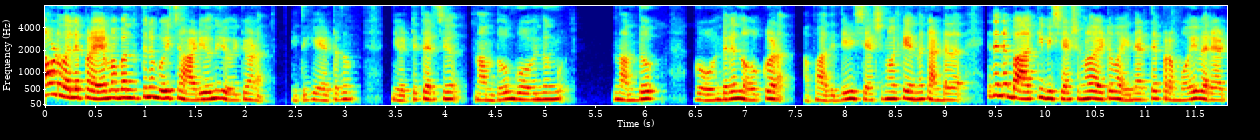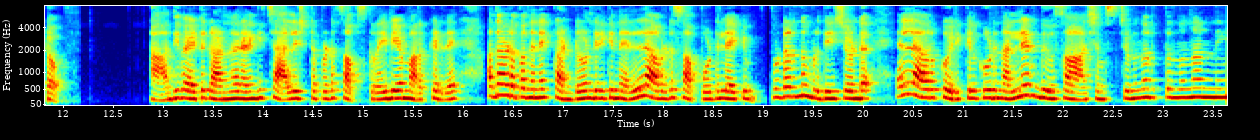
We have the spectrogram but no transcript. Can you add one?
അവൾ വല്ല പ്രേമബന്ധത്തിനും പോയി ചാടിയോ എന്ന് ചോദിക്കുകയാണ് ഇത് കേട്ടതും ഞെട്ടിത്തെറിച്ച് നന്ദുവും ഗോവിന്ദും നന്ദു ഗോവിന്ദനെ നോക്കുകയാണ് അപ്പൊ അതിന്റെ വിശേഷങ്ങളൊക്കെ എന്ന് കണ്ടത്. ഇതിന്റെ ബാക്കി വിശേഷങ്ങളുമായിട്ട് വൈകുന്നേരത്തെ പ്രമോയി വരാട്ടോ. ആദ്യമായിട്ട് കാണുന്നവരാണെങ്കിൽ ചാനൽ ഇഷ്ടപ്പെട്ട സബ്സ്ക്രൈബ് ചെയ്യാൻ മറക്കരുത്. അതോടൊപ്പം തന്നെ കണ്ടുകൊണ്ടിരിക്കുന്ന എല്ലാവരുടെ സപ്പോർട്ടിലേക്കും തുടർന്നും പ്രതീക്ഷയുണ്ട്. എല്ലാവർക്കും ഒരിക്കൽ കൂടി നല്ലൊരു ദിവസം ആശംസിച്ചു നിർത്തുന്നു. നന്ദി.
